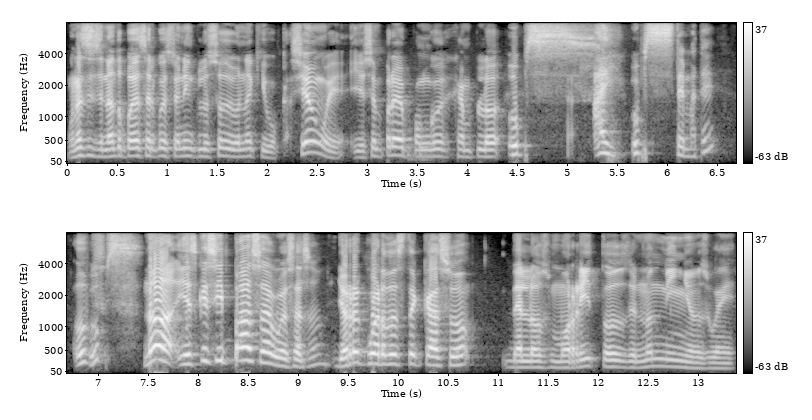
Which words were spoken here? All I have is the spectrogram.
Un asesinato puede ser cuestión incluso de una equivocación, güey. Yo siempre pongo ejemplo... Ups. ¡Ay! Ups, ¿te maté? Ups. Ups. No, y es que sí pasa, güey. O sea, yo recuerdo este caso de los morritos, de unos niños, güey.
